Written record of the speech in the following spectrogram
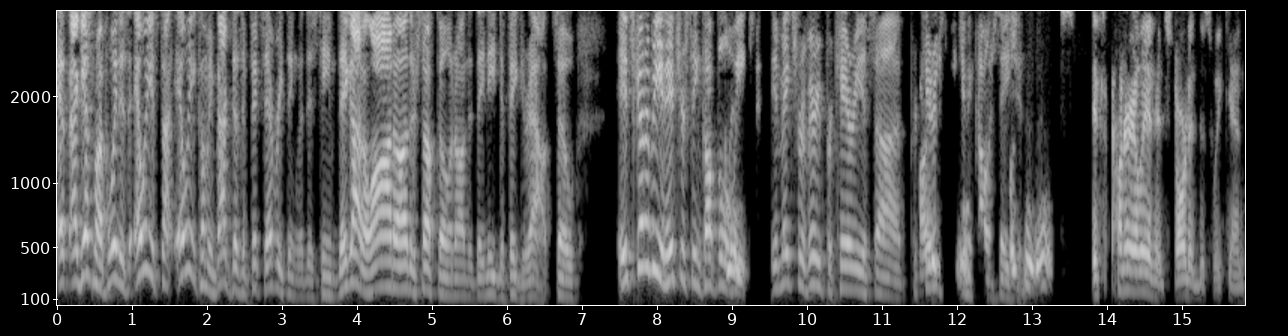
I guess my point is Elliott's not Elliott coming back doesn't fix everything with this team. They got a lot of other stuff going on that they need to figure out. So it's going to be an interesting couple of I mean- weeks. It makes for a very precarious, uh, precarious weekend in College Station. If Hunter Elliott had started this weekend,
